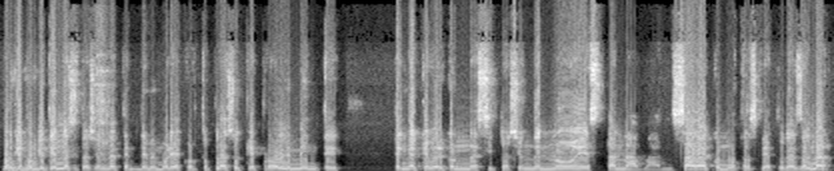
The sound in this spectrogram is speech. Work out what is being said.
¿Por qué? Porque tiene una situación de memoria a corto plazo que probablemente tenga que ver con una situación de no es tan avanzada como otras criaturas del mar.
